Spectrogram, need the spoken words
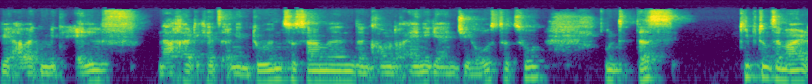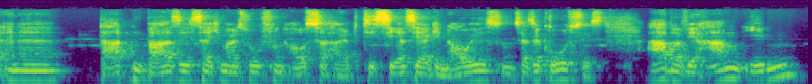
wir arbeiten mit elf Nachhaltigkeitsagenturen zusammen, dann kommen noch einige NGOs dazu. Und das gibt uns einmal eine Datenbasis, sage ich mal so, von außerhalb, die sehr, sehr genau ist und sehr, sehr groß ist. Aber wir haben eben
